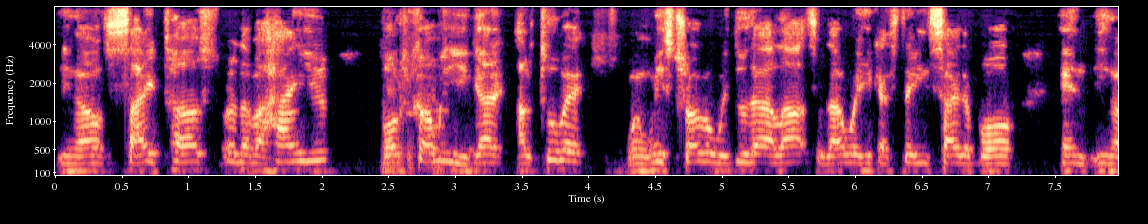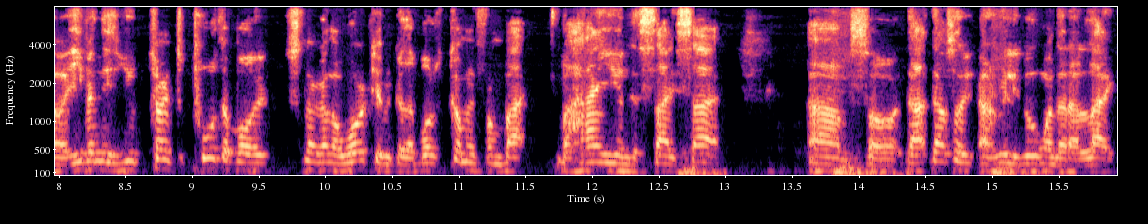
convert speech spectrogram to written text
You know, side toss from the behind you, ball coming. You got it. Altuve, when we struggle, we do that a lot. So that way he can stay inside the ball. And you know, even if you try to pull the ball, it's not gonna work it because the ball's coming from back behind you on the side side. Um, so that that's a, a really good one that I like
